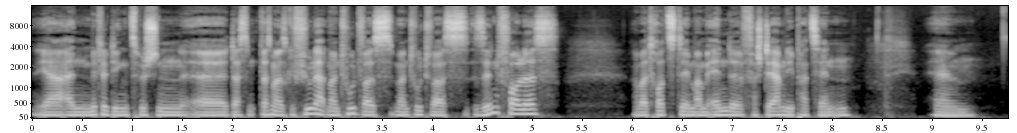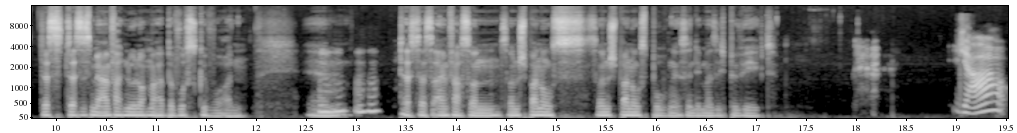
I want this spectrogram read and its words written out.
ja ein Mittelding zwischen, äh, dass, dass man das Gefühl hat, man tut was, man tut was Sinnvolles, aber trotzdem am Ende versterben die Patienten. Ähm, das, das ist mir einfach nur noch mal bewusst geworden ähm, mhm, mhm, dass das einfach so ein, so, ein Spannungs, so ein Spannungsbogen ist, in dem man sich bewegt. Ja,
